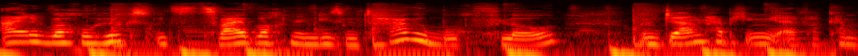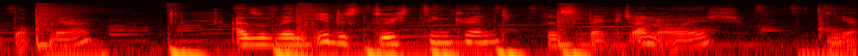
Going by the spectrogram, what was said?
eine Woche, höchstens zwei Wochen in diesem Tagebuch-Flow und dann habe ich irgendwie einfach keinen Bock mehr. Also wenn ihr das durchziehen könnt, Respekt an euch. Ja.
